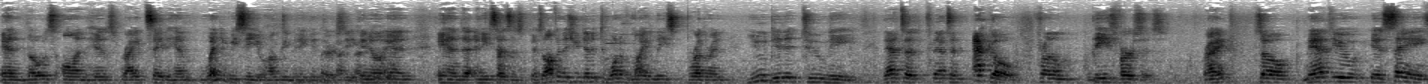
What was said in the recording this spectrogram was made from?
and those on his right say to him, "When did we see you hungry, naked, thirsty?" You know, and and uh, and he says, as, "As often as you did it to one of my least brethren, you did it to me." That's a that's an echo from these verses, right? So Matthew is saying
